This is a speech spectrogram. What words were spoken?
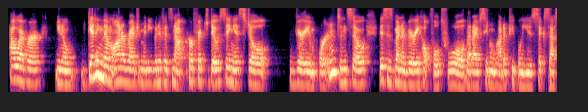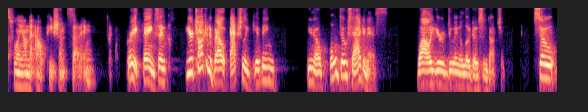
However, you know, getting them on a regimen, even if it's not perfect dosing, is still very important. And so this has been a very helpful tool that I've seen a lot of people use successfully on the outpatient setting. Great, thanks. And you're talking about actually giving, you know, full dose agonists while you're doing a low dose induction. So,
